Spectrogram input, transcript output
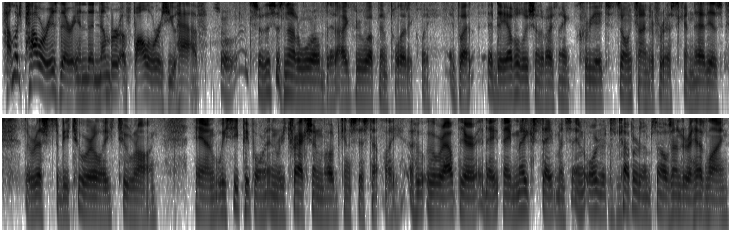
how much power is there in the number of followers you have? So, so this is not a world that I grew up in politically but the evolution of, I think, creates its own kind of risk, and that is the risk to be too early, too wrong. And we see people in retraction mode consistently who, who are out there, they, they make statements in order to mm-hmm. cover themselves under a headline,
